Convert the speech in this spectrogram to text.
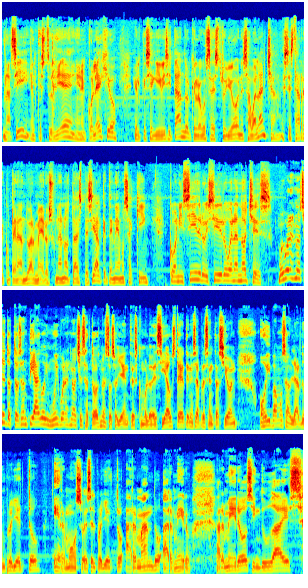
nací, el que estudié en el colegio, el que seguí visitando, el que luego se destruyó en esa avalancha. Se está recuperando Armero. Es una nota especial que tenemos aquí con Isidro. Isidro, buenas noches. Muy buenas noches, doctor Santiago, y muy buenas noches a todos nuestros oyentes. Como lo decía usted en esa presentación, hoy vamos a hablar de un proyecto hermoso. Es el proyecto Armando Armero. Armero, sin duda, es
